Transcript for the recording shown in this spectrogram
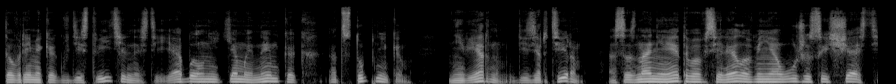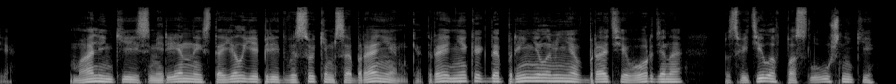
в то время как в действительности я был никем иным, как отступником, неверным, дезертиром. Осознание этого вселяло в меня ужас и счастье. Маленький и смиренный стоял я перед высоким собранием, которое некогда приняло меня в братья Ордена, посвятило в послушники,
